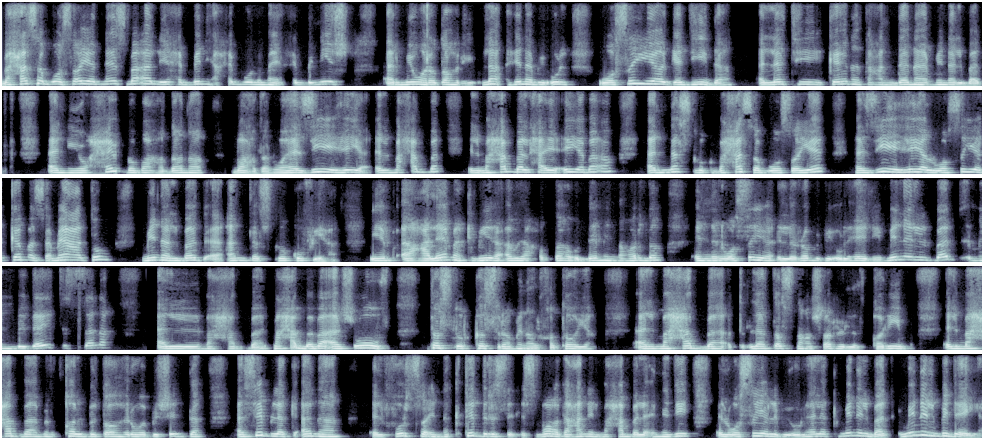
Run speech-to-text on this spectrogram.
بحسب وصايا الناس بقى اللي يحبني أحبه واللي ما يحبنيش. أرميه ورا ظهري. لا هنا بيقول وصية جديدة التي كانت عندنا من البدء أن يحب بعضنا بعضا. وهذه هي المحبة المحبة الحقيقية بقى أن نسلك بحسب وصاياه. هذه هي الوصية كما سمعتم من البدء أن تسلكوا فيها. يبقى علامة كبيرة قوي احطها قدامي النهارده إن الوصية اللي الرب بيقولها لي من البدء من بداية السنة المحبة. المحبة بقى شوف تصدر كثره من الخطايا. المحبة لا تصنع شر للقريب. المحبة من قلب طاهر وبشدة. أسيب لك أنا الفرصة إنك تدرس الأسبوع ده عن المحبة لأن دي الوصية اللي بيقولها لك من البدء من البداية.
